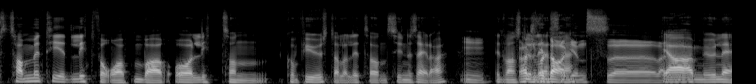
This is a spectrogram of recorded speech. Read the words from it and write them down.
samme tid litt for åpenbar og litt sånn confused, eller litt sånn, synes jeg, da. Mm. Litt vanskelig Kanskje å for lese. dagens uh, verden. Ja, mulig.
